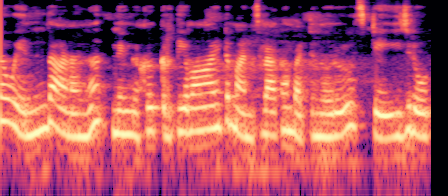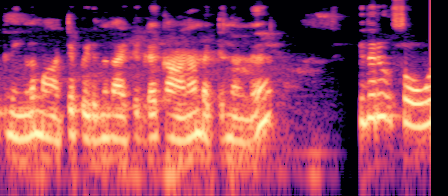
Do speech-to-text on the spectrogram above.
ലവ് എന്താണെന്ന് നിങ്ങൾക്ക് കൃത്യമായിട്ട് മനസ്സിലാക്കാൻ പറ്റുന്ന ഒരു സ്റ്റേജിലോട്ട് നിങ്ങൾ മാറ്റപ്പെടുന്നതായിട്ട് ഇവിടെ കാണാൻ പറ്റുന്നുണ്ട്. ഇതൊരു soul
